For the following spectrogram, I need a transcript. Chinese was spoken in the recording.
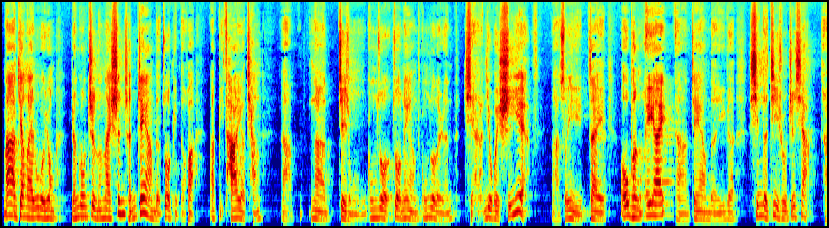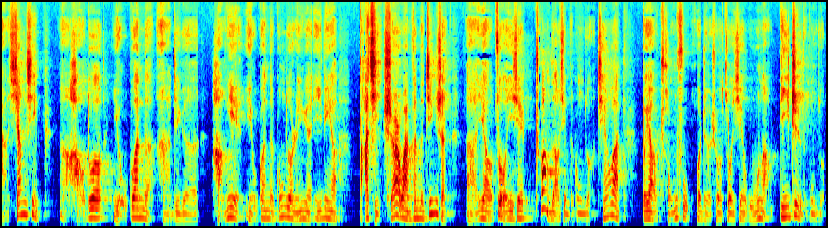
那将来如果用人工智能来生成这样的作品的话，那比他要强啊！那这种工作做那样工作的人，显然就会失业啊！所以在 Open AI 啊这样的一个新的技术之下啊，相信啊好多有关的啊这个。行业有关的工作人员一定要打起十二万分的精神啊，要做一些创造性的工作，千万不要重复或者说做一些无脑低质的工作。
